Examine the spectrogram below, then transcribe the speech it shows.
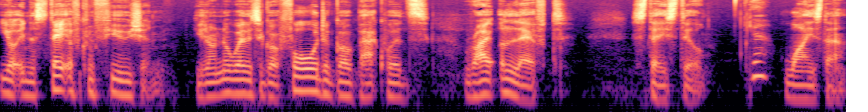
you're in a state of confusion, you don't know whether to go forward or go backwards, right or left, stay still. Yeah. Why is that?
